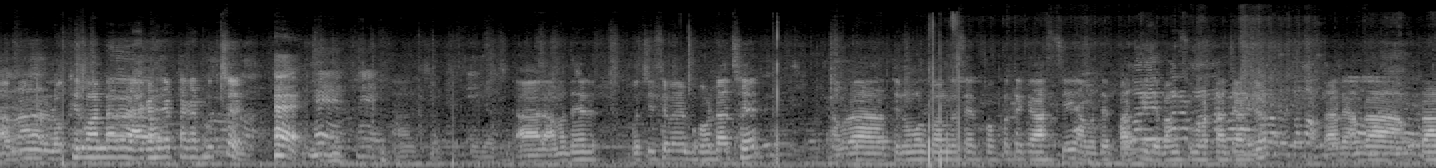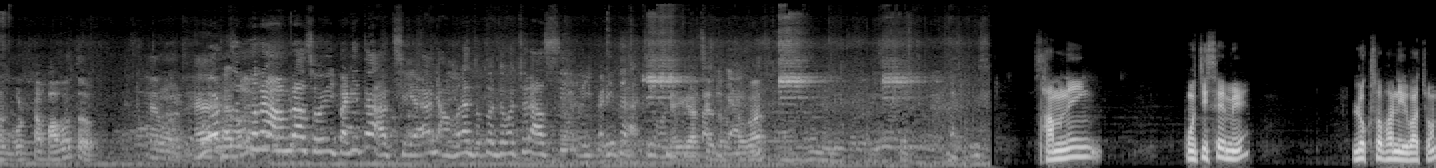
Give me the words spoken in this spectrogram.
আপনার লক্ষ্মীর ভান্ডারের এক হাজার টাকা ঢুকছে? হ্যাঁ। ঠিক আছে। আর আমাদের পঁচিশে মে ভোট আছে। আমরা তৃণমূল কংগ্রেসের পক্ষ থেকে আসছি আমাদের প্রার্থী দেবাংশু ভট্টাচার্য। তাহলে আমরা আপনার ভোটটা পাবো তো? ভোট আমরা ওই বাড়িতে আছি। আমরা যত বছর আসছি ওই বাড়িতে আছি ঠিক আছে। ধন্যবাদ। সামনেই পঁচিশে মে লোকসভা নির্বাচন।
